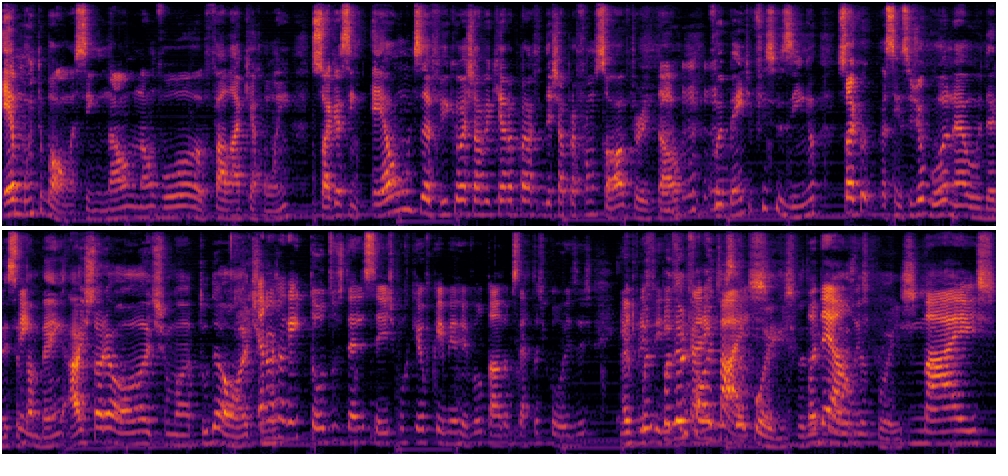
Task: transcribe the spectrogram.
É muito bom, assim, não, não vou falar que é ruim. Só que, assim, é um desafio que eu achava que era pra deixar pra From Software e tal. Foi bem dificilzinho. Só que, assim, você jogou, né, o DLC Sim. também. A história é ótima, tudo é ótimo. Eu não joguei todos os DLCs porque eu fiquei meio revoltada com certas coisas. E eu gente preferi podemos ficar falar em disso paz. depois. Podemos, depois. Mas,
